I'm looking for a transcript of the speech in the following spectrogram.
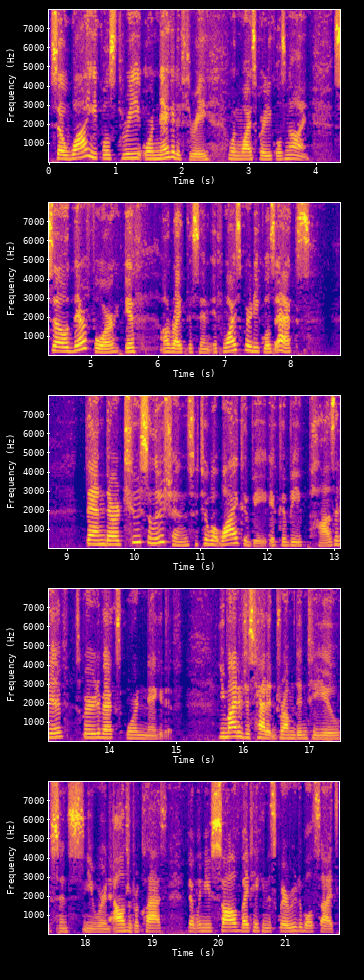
So y equals 3 or negative 3 when y squared equals 9. So therefore, if, I'll write this in, if y squared equals x, then there are two solutions to what y could be. It could be positive square root of x or negative. You might have just had it drummed into you since you were in algebra class that when you solve by taking the square root of both sides,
